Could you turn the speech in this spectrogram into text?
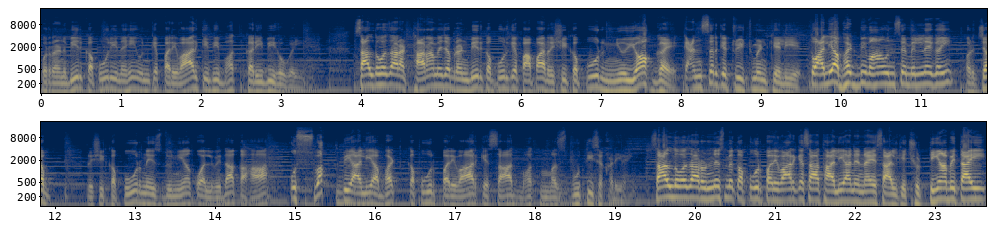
वो रणबीर कपूर ही नहीं, उनके परिवार की भी बहुत करीबी हो गई हैं। साल 2018 में जब रणबीर कपूर के पापा ऋषि कपूर न्यूयॉर्क गए, कैंसर के ट्रीटमेंट के लिए तो आलिया भट्ट भी वहाँ उनसे मिलने गई। और जब ऋषि कपूर ने इस दुनिया को अलविदा कहा, उस वक्त भी आलिया भट्ट कपूर परिवार के साथ बहुत मजबूती से खड़ी रही। साल 2019 में कपूर परिवार के साथ आलिया ने नए साल की छुट्टियाँ बिताई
